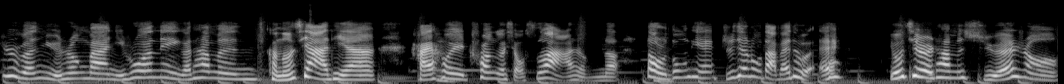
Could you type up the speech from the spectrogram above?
日本女生吧，你说那个她们可能夏天还会穿个小丝袜什么的，到了冬天直接露大白腿。尤其是他们学生，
